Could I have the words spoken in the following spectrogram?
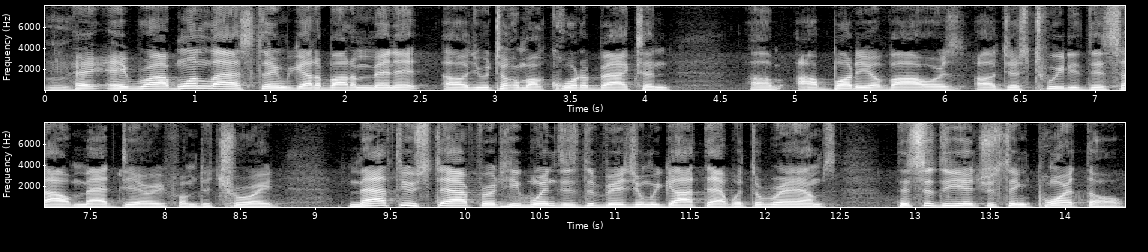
them. Mm. Hey, hey, Rob. One last thing. We got about a minute. Uh, you were talking about quarterbacks, and um, our buddy of ours uh, just tweeted this out. Matt Dery from Detroit. Matthew Stafford. He wins his division. We got that with the Rams. This is the interesting point, though.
